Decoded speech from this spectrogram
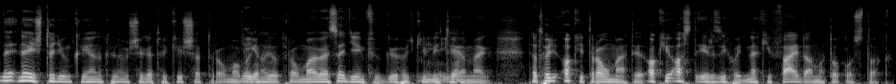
ne, ne is tegyünk ilyen különbséget, hogy kisebb trauma vagy Igen. nagyobb trauma, ez egyénfüggő, hogy ki mit Igen. él meg. Tehát, hogy aki traumát él, aki azt érzi, hogy neki fájdalmat okoztak,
